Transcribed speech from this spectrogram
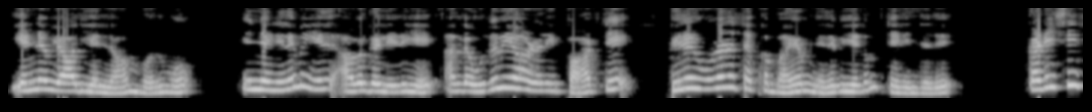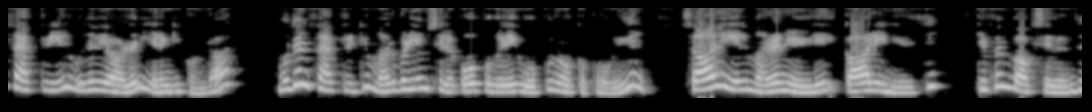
என்ன வியாதியெல்லாம் வருமோ இந்த நிலைமையில் அவர்களிடையே அந்த உதவியாளரை பார்த்தே பிறர் உணரத்தக்க பயம் நிலவியதும் தெரிந்தது. கடைசி ஃபேக்டரியில் உதவியாளர் இறங்கிக் கொண்டார். முதல் ஃபேக்டரிக்கு மறுபடியும் சில கோப்புகளை ஒப்பு நோக்க போகையில் சாலையில் மரநிழலில் காரை நிறுத்தி டிஃபன் பாக்ஸிலிருந்து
